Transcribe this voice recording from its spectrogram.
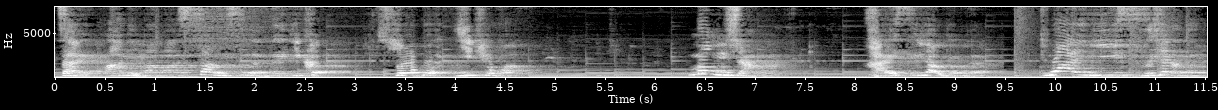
在阿里巴巴上市的那一刻说过一句话：“梦想还是要有的，万一实现了呢？”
